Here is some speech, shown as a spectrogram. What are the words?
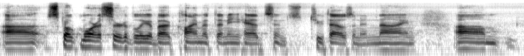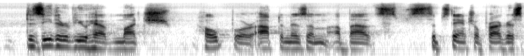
uh, spoke more assertively about climate than he had since 2009. Um, does either of you have much hope or optimism about substantial progress,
